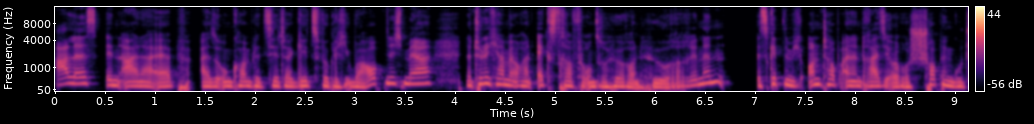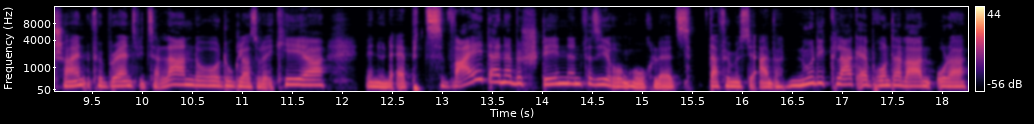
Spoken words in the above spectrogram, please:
Alles in einer App, also unkomplizierter geht's wirklich überhaupt nicht mehr. Natürlich haben wir auch ein Extra für unsere Hörer und Hörerinnen. Es gibt nämlich on top einen 30 Euro Shopping-Gutschein für Brands wie Zalando, Douglas oder Ikea, wenn du in der App zwei deiner bestehenden Versicherungen hochlädst. Dafür müsst ihr einfach nur die Clark-App runterladen oder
